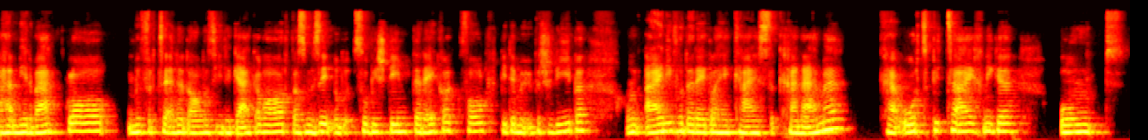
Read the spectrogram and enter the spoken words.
haben wir weggelassen. Wir erzählen alles in der Gegenwart. Also wir sind noch so bestimmten Regeln gefolgt bei dem Überschreiben. Und eine von der Regeln hat geheißen, kein Namen, keine Ortsbezeichnungen und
